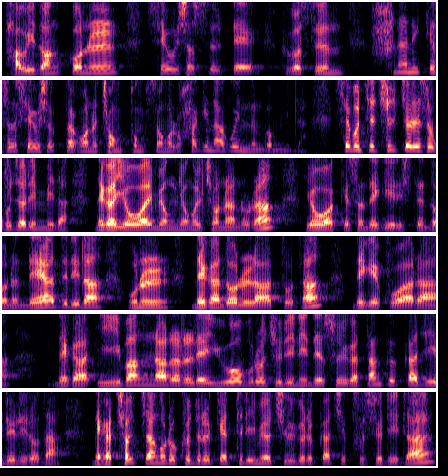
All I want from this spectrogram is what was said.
다윗 왕권을 세우셨을 때 그것은 하나님께서 세우셨다고 하는 정통성을 확인하고 있는 겁니다. 세 번째 7절에서 9절입니다. 내가 여호와의 명령을 전하노라. 여호와께서 내게 이르시되 너는 내 아들이라. 오늘 내가 너를 낳았도다. 내게 구하라. 내가 이방 나라를 내 유업으로 주리니 내 소유가 땅 끝까지 이르리로다. 내가 철장으로 그들을 깨뜨리며 질그릇같이 부수리라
